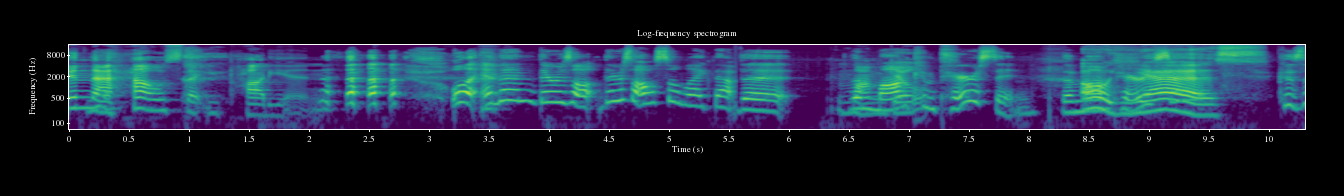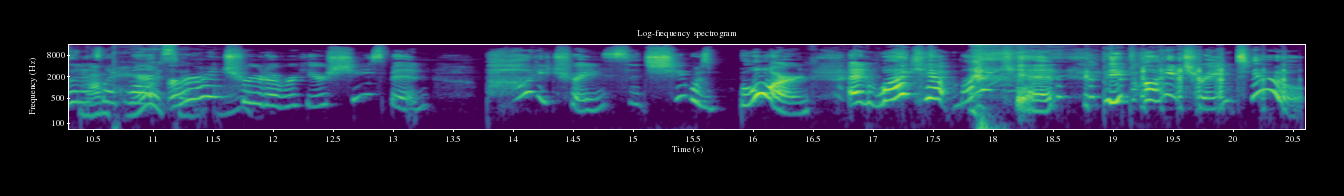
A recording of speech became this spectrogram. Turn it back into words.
in the house that you potty in. well, and then there was all there's also like that the the Mom mom, comparison. The Oh, mom comparison. yes. Because then Mom it's like, comparison. well. Erntrude over here, she's been potty trained since she was born. And why can't my kid be potty trained too?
